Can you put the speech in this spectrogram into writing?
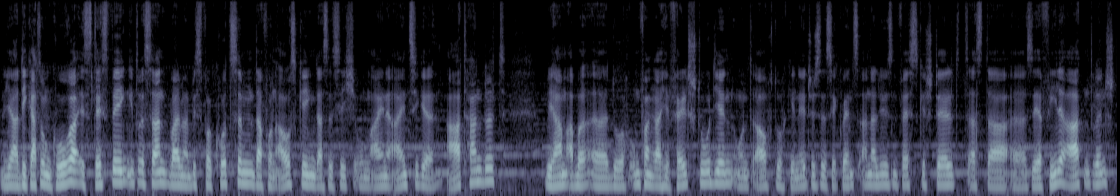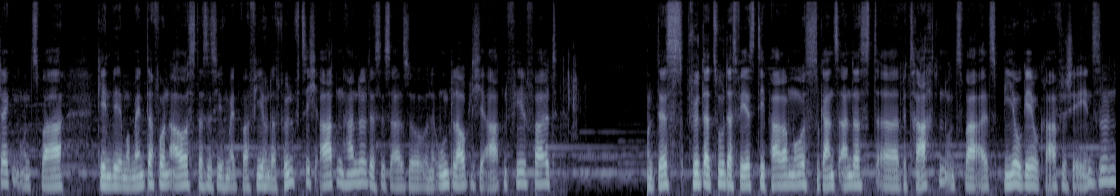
Ja, die Gattung Cora ist deswegen interessant, weil man bis vor kurzem davon ausging, dass es sich um eine einzige Art handelt. Wir haben aber äh, durch umfangreiche Feldstudien und auch durch genetische Sequenzanalysen festgestellt, dass da äh, sehr viele Arten drinstecken. Und zwar gehen wir im Moment davon aus, dass es sich um etwa 450 Arten handelt. Das ist also eine unglaubliche Artenvielfalt. Und das führt dazu, dass wir jetzt die Paramos ganz anders äh, betrachten, und zwar als biogeografische Inseln,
